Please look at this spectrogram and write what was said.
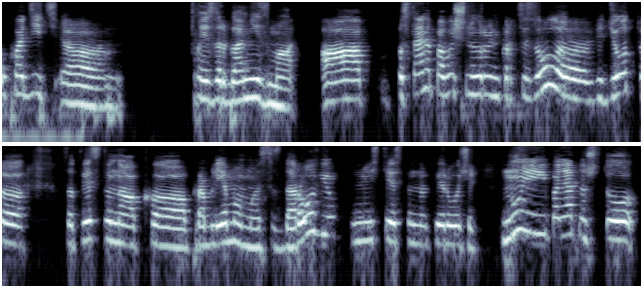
уходить а, из организма, а постоянно повышенный уровень кортизола ведет соответственно, к проблемам со здоровьем, ну, естественно, в первую очередь. Ну и понятно, что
